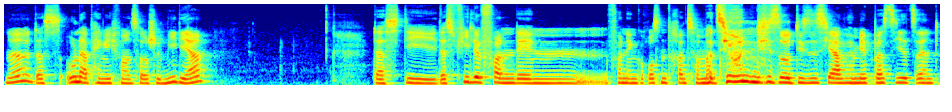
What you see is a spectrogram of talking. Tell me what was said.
ne, das unabhängig von Social Media, dass die, dass viele von den, von den großen Transformationen, die so dieses Jahr bei mir passiert sind,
